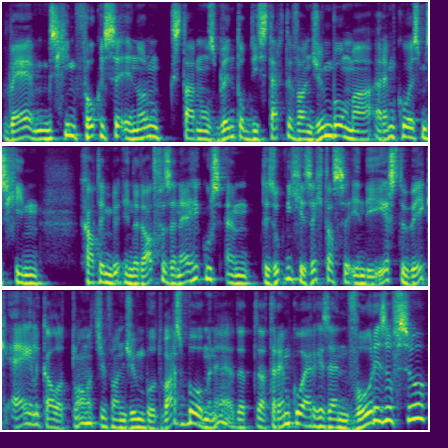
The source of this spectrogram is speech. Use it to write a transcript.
wij misschien focussen enorm, staan ons blind op die sterkte van Jumbo, maar Remco is misschien, gaat in- inderdaad voor zijn eigen koers. En het is ook niet gezegd dat ze in die eerste week eigenlijk al het plannetje van Jumbo dwarsbomen. Hè? Dat, dat Remco ergens en voor is of zo.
